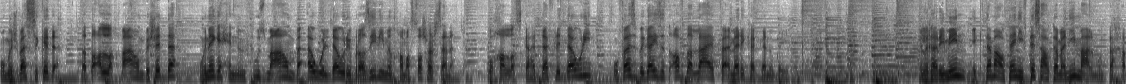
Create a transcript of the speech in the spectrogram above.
ومش بس كده ده تألق معاهم بشدة ونجح إنه يفوز معاهم بأول دوري برازيلي من 15 سنة. وخلص كهداف للدوري وفاز بجائزة أفضل لاعب في أمريكا الجنوبية. الغريمين اجتمعوا تاني في 89 مع المنتخب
